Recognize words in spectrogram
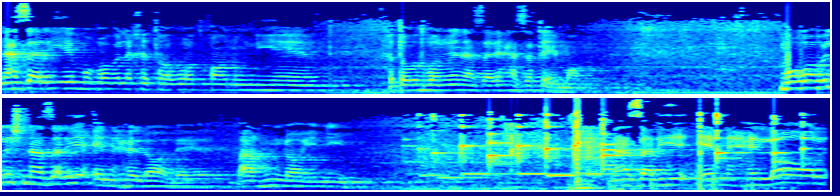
نظریه مقابل خطابات قانونی خطابات قانونی نظریه حضرت امام. مقابلش نظریه انحلاله. مرحوم ناینی. نظریه انحلال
